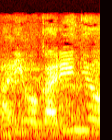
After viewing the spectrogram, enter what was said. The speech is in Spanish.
Ánimo, cariño.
